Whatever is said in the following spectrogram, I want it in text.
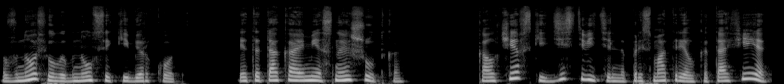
Вновь улыбнулся киберкот. Это такая местная шутка. Колчевский действительно присмотрел Котофея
